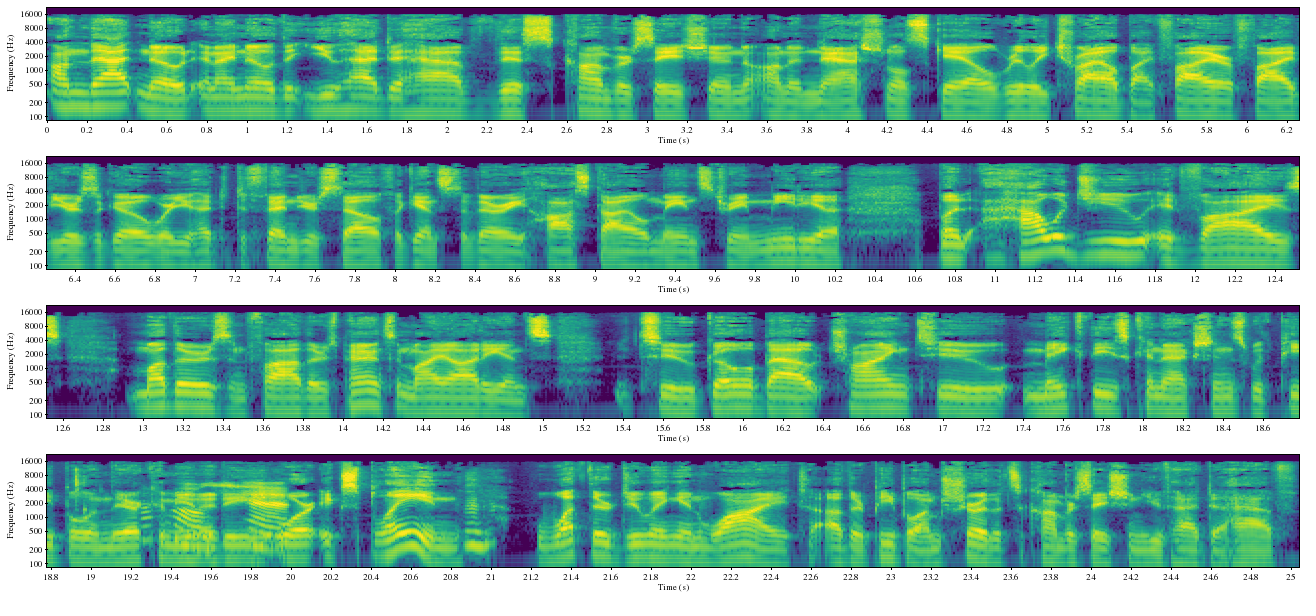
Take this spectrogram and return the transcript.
on that note, and I know that you had to have this conversation on a national scale, really trial by fire, five years ago, where you had to defend yourself against a very hostile mainstream media. But how would you advise mothers and fathers, parents in my audience, to go about trying to make these connections with people in their oh, community yeah. or explain mm-hmm. what they're doing and why to other people? I'm sure that's a conversation you've had to have.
